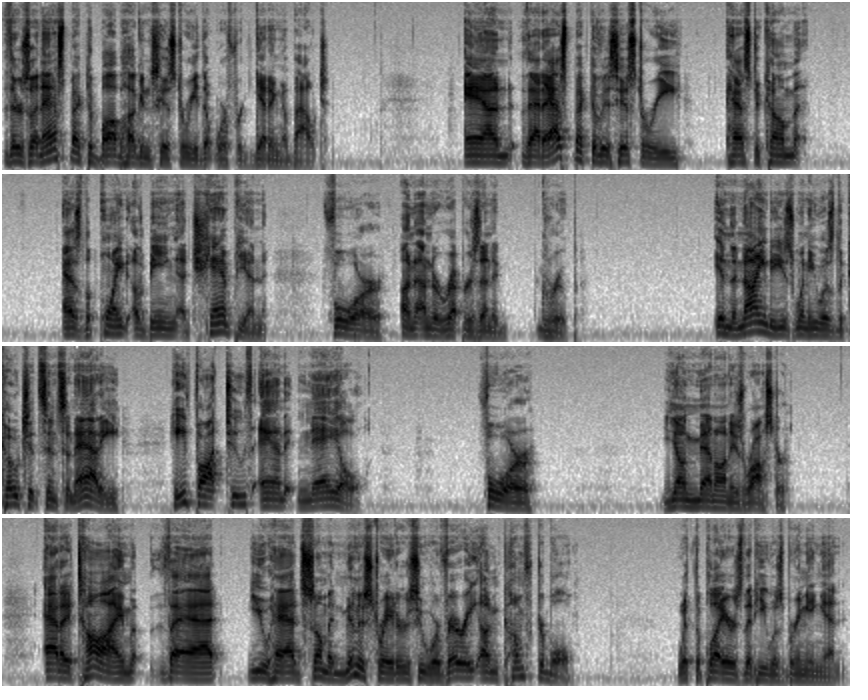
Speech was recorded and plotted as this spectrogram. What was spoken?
there's an aspect of Bob Huggins' history that we're forgetting about. And that aspect of his history has to come as the point of being a champion for an underrepresented group. In the 90s, when he was the coach at Cincinnati, he fought tooth and nail for young men on his roster at a time that you had some administrators who were very uncomfortable with the players that he was bringing in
